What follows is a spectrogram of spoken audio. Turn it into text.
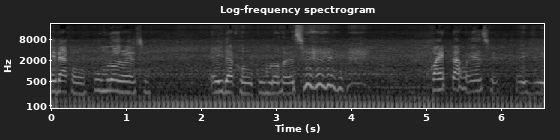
এই দেখো, কুমড়ো রয়েছে। এই দেখো, কুমড়ো হয়েছে। কয়েকটা হয়েছে, এই যে।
